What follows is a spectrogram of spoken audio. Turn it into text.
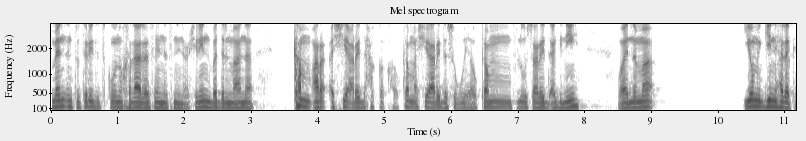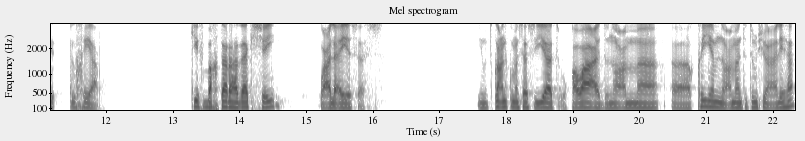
من أنتم تريدوا تكونوا خلال 2022 بدل ما أنا كم أشياء أريد أحققها وكم أشياء أريد أسويها وكم فلوس أريد أقنيه وإنما يوم يجيني هذاك الخيار كيف بختار هذاك الشيء وعلى أي أساس؟ يوم تكون عندكم أساسيات وقواعد ونوعا ما آه، قيم نوعا ما أنتم تمشون عليها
